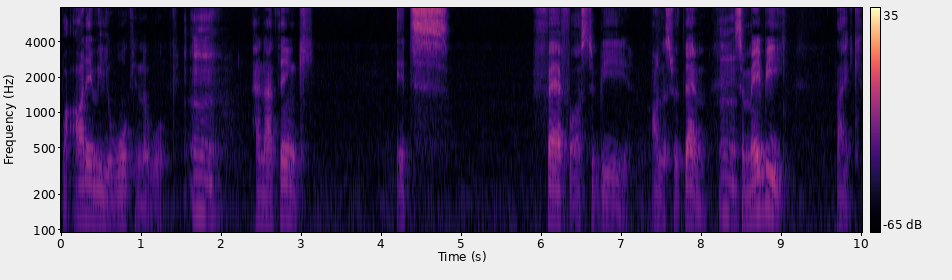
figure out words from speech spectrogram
but are they really walking the walk? Mm. And I think it's fair for us to be honest with them. Mm. So maybe, like,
